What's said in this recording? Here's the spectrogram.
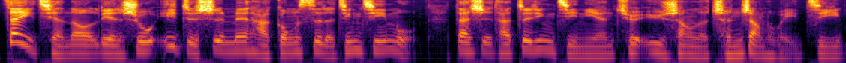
在以前呢，脸书一直是 Meta 公司的金鸡母，但是它最近几年却遇上了成长的危机。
